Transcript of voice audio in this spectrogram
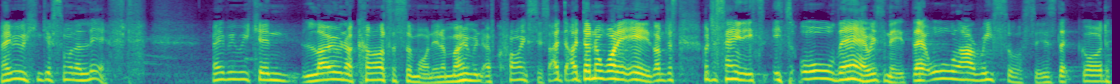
Maybe we can give someone a lift. Maybe we can loan a car to someone in a moment of crisis. I, I, don't know what it is. I'm just, I'm just saying it's, it's all there, isn't it? They're all our resources that God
